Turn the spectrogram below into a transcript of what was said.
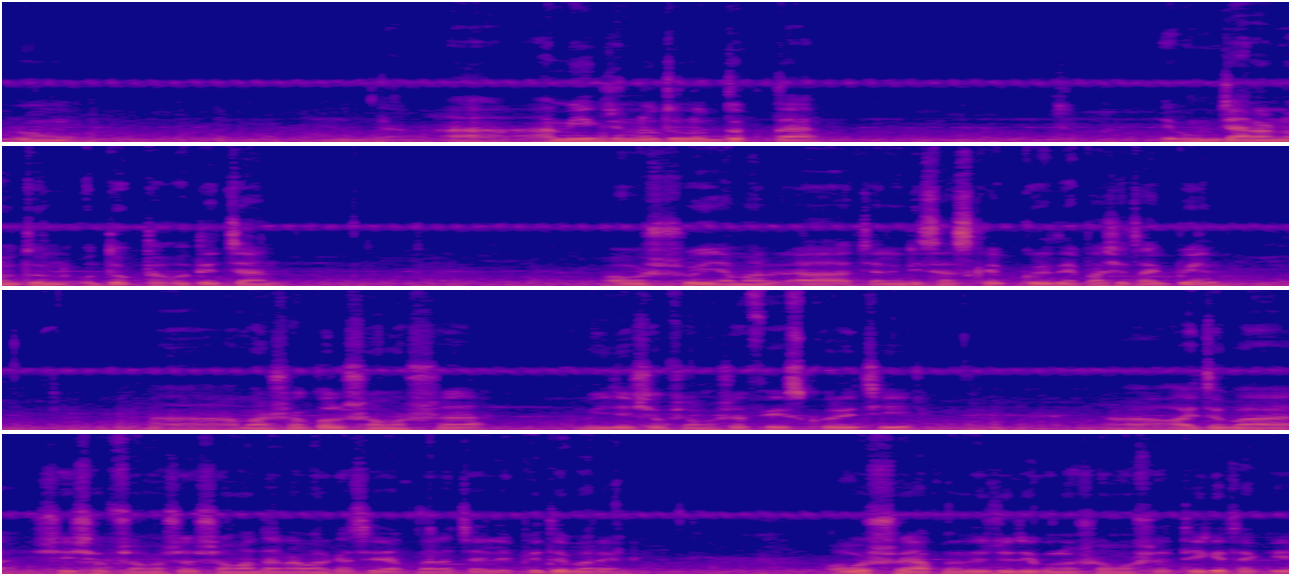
এবং আমি একজন নতুন উদ্যোক্তা এবং যারা নতুন উদ্যোক্তা হতে চান, অবশ্যই আমার চ্যানেলটি সাবস্ক্রাইব করে দিয়ে পাশে থাকবেন। আমার সকল সমস্যা, আমি যেসব সমস্যা ফেস করেছি হয়তোবা সেই সব সমস্যার সমাধান আমার কাছে আপনারা চাইলে পেতে পারেন। অবশ্যই আপনাদের যদি কোনো সমস্যা থেকে থাকে,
